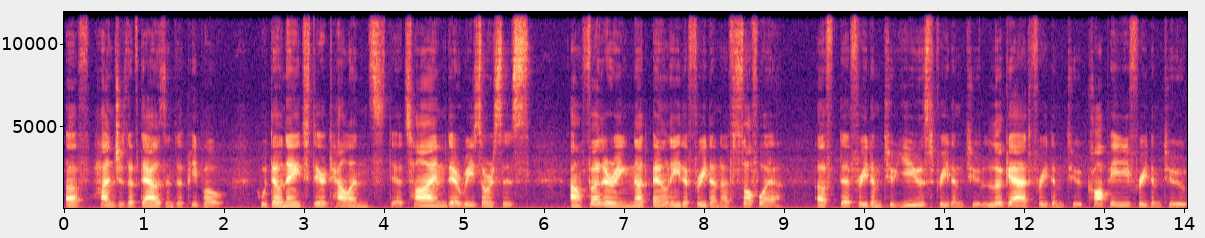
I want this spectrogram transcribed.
of hundreds of thousands of people who donate their talents, their time, their resources on furthering not only the freedom of software, of the freedom to use, freedom to look at, freedom to copy, freedom to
